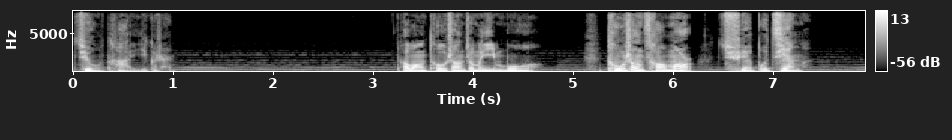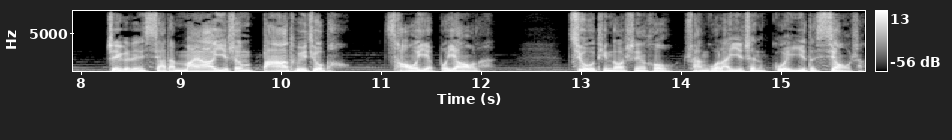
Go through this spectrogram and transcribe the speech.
就他一个人。他往头上这么一摸，头上草帽却不见了。这个人吓得“妈呀”一声，拔腿就跑，草也不要了。就听到身后传过来一阵诡异的笑声。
